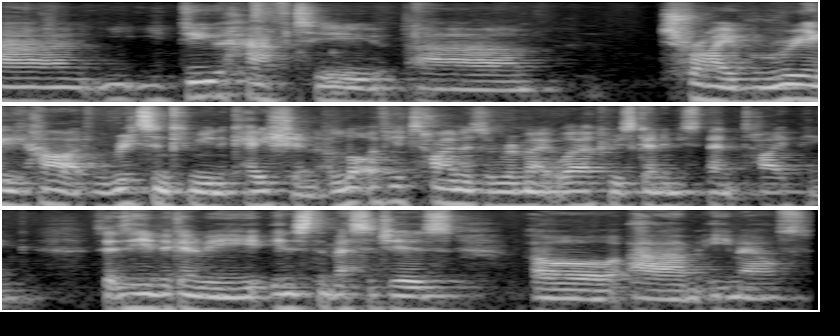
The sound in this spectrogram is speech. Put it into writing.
You, you, do have to um, try really hard written communication. A lot of your time as a remote worker is going to be spent typing. So it's either going to be instant messages or um, emails.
